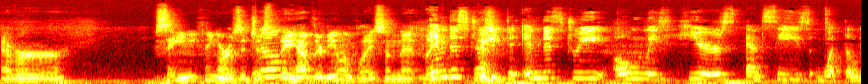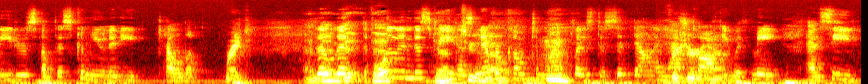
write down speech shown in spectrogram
ever say anything, or is it just No. they have their deal in place and that like industry 'cause you- industry only hears and sees what the leaders of this community tell them. right? And The, then the, the that- oil industry has too never now. come to my place to sit down and For have sure, coffee yeah. with me and see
